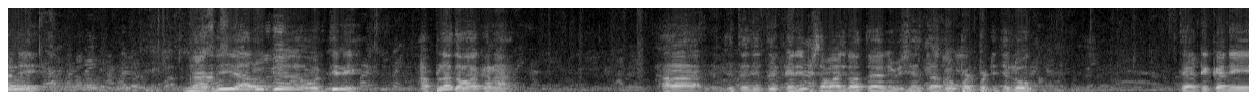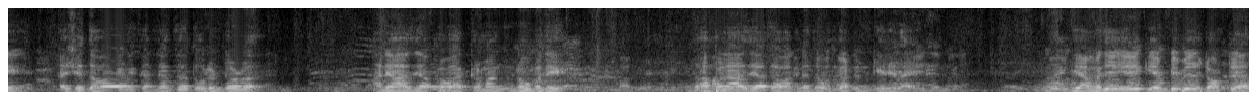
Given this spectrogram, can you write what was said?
युती नागरी आरोग्य वर्तीने आपला दवाखाना हा जिथं जिथं गरीब समाज राहतो आणि विशेषतः झोपडपट्टीचे लोक त्या ठिकाणी असे दवाखाने करण्याचं धोरण ठरवलं. आणि आज या प्रभाग क्रमांक नऊ मध्ये आपण आज या दवाखान्याचं उद्घाटन केलेलं आहे. यामध्ये एक M B B S doctor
